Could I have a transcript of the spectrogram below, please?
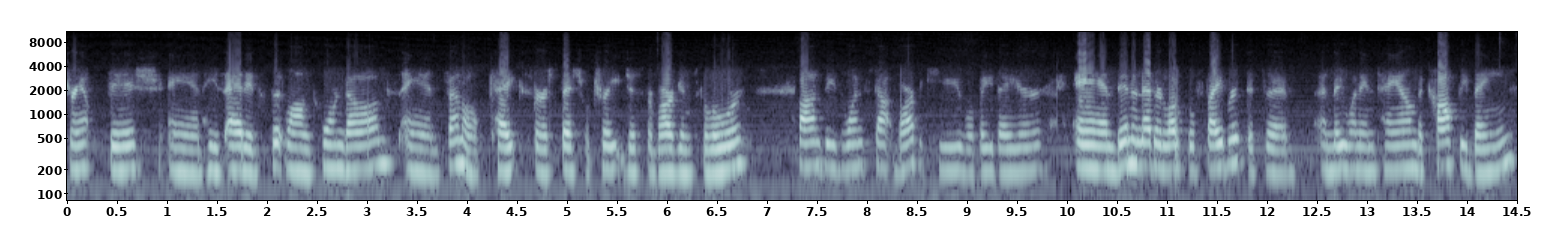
shrimp, fish, and he's added foot-long corn dogs and funnel cakes for a special treat just for Bargains Galore. Fonzie's One Stop Barbecue will be there. And then another local favorite that's a, a new one in town, the Coffee Bean.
